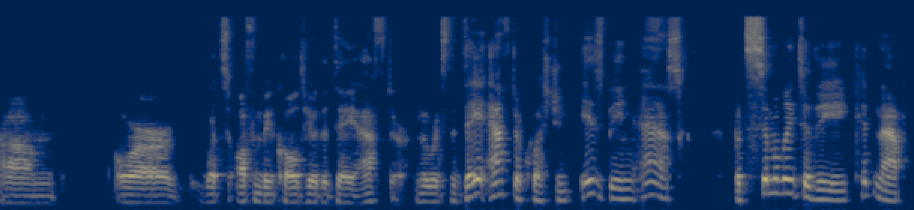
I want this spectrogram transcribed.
Um, or what's often been called here the day after. In other words, the day after question is being asked, but similarly to the kidnapped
